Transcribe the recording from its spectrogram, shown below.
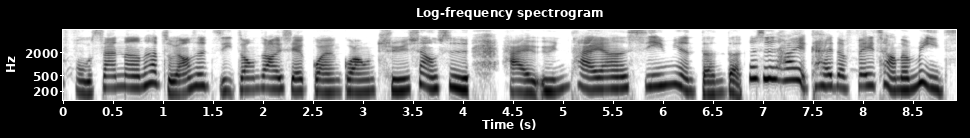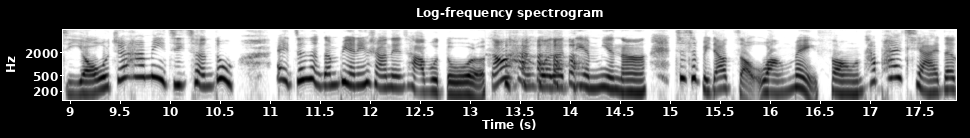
釜山呢，它主要是集中到一些观光区，像是海。云台啊、西面等等，但是它也开得非常的密集哦。我觉得它密集程度，哎、真的跟便利商店差不多了。然后韩国的店面呢，就是比较走网美风，它拍起来的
